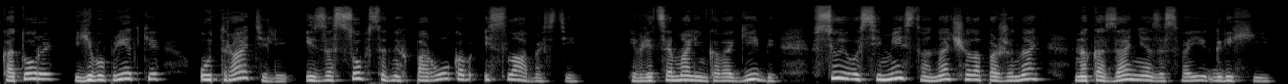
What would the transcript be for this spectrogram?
который его предки утратили из-за собственных пороков и слабостей, и в лице маленького Гиби все его семейство начало пожинать наказание за свои грехи.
